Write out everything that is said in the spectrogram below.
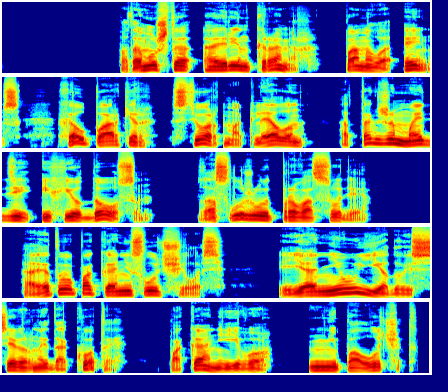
«Потому что Айрин Крамер, Памела Эймс, Хелл Паркер, Стюарт Маклеллан, а также Мэдди и Хью Доусон заслуживают правосудия. А этого пока не случилось. И я не уеду из Северной Дакоты, пока они его не получат.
